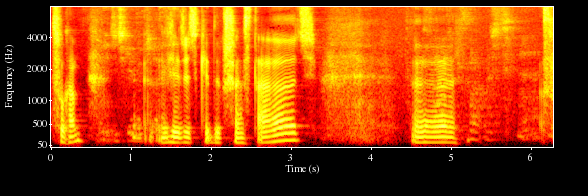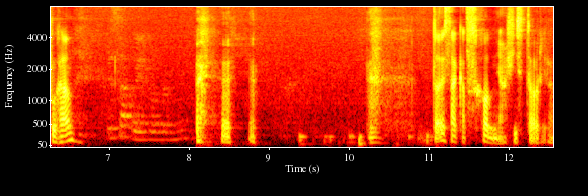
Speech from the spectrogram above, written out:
Słucham? Wiedzieć, kiedy przestać. E, słucham? To jest taka wschodnia historia.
